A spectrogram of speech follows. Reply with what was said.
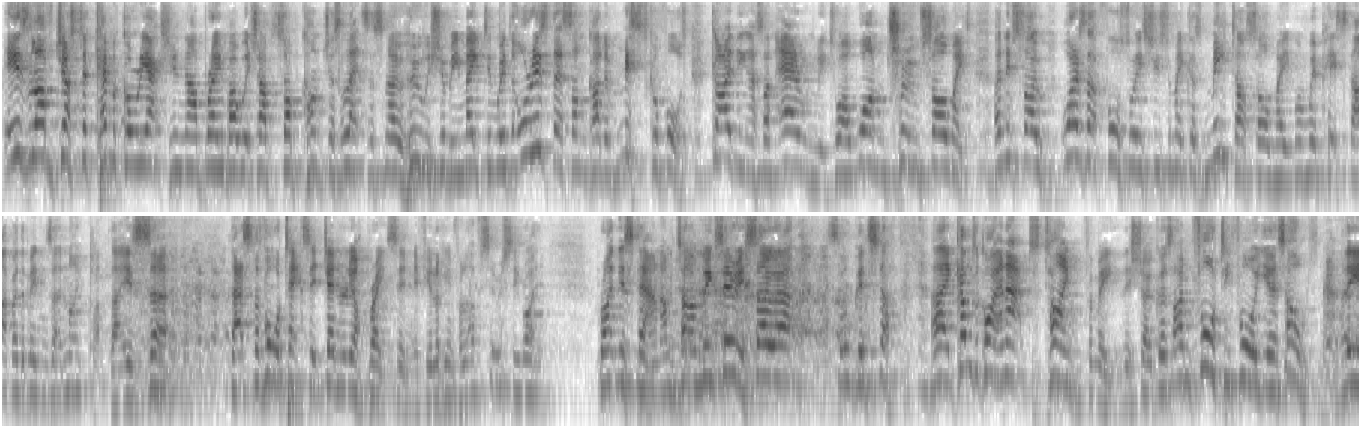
is love just a chemical reaction in our brain by which our subconscious lets us know who we should be mating with? Or is there some kind of mystical force guiding us unerringly to our one true soulmate? And if so, why is that force always used to make us meet our soulmate when we're pissed out by the bins at a nightclub? That is, uh, that's the vortex it generally operates in if you're looking for love. Seriously, right? Write this down. I'm, t- I'm being serious. So uh, it's all good stuff. Uh, it comes at quite an apt time for me, this show, because I'm 44 years old now. The,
